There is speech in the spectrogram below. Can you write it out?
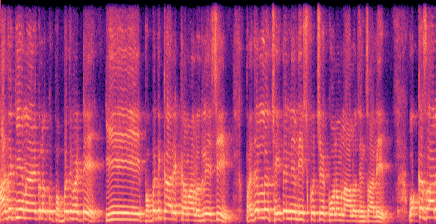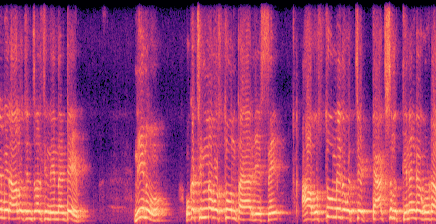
రాజకీయ నాయకులకు పబ్బతి పట్టే ఈ పబ్బతి కార్యక్రమాలు వదిలేసి ప్రజల్లో చైతన్యం తీసుకొచ్చే కోణంలో ఆలోచించాలి. ఒక్కసారి మీరు ఆలోచించాల్సింది ఏంటంటే నేను ఒక చిన్న వస్తువును తయారు చేస్తే ఆ వస్తువు మీద వచ్చే ట్యాక్సులు తినంగా కూడా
